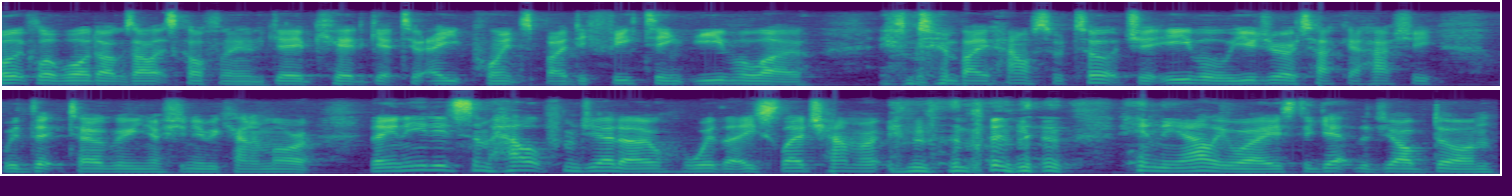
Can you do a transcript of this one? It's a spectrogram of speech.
Bullet Club War Dogs, Alex Coughlin and Gabe Kidd get to eight points by defeating Evilo by House of Torture. Evil, Yujiro Takahashi with Dick Togo and Yoshinobu Kanemaru. They needed some help from Jado with a sledgehammer in the, in the alleyways to get the job done.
